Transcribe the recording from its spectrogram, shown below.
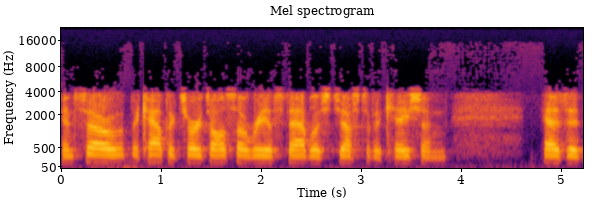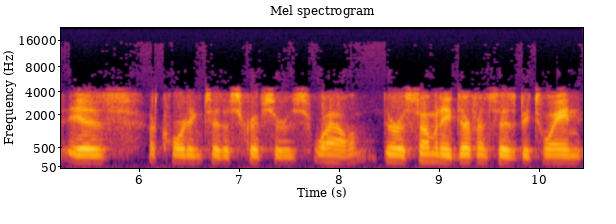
And so the Catholic Church also reestablished justification as it is according to the scriptures. Wow, there are so many differences between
